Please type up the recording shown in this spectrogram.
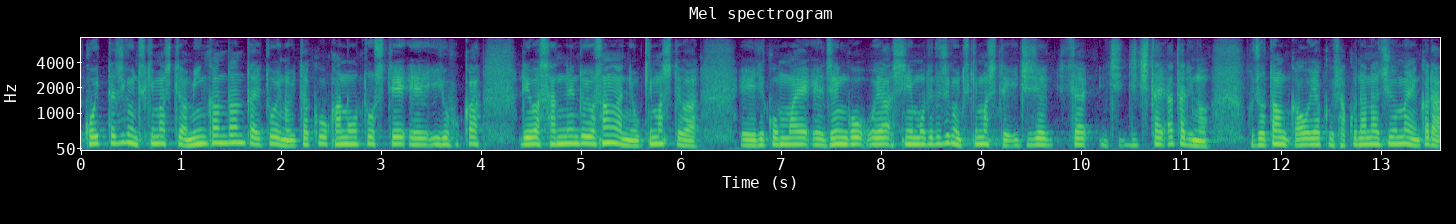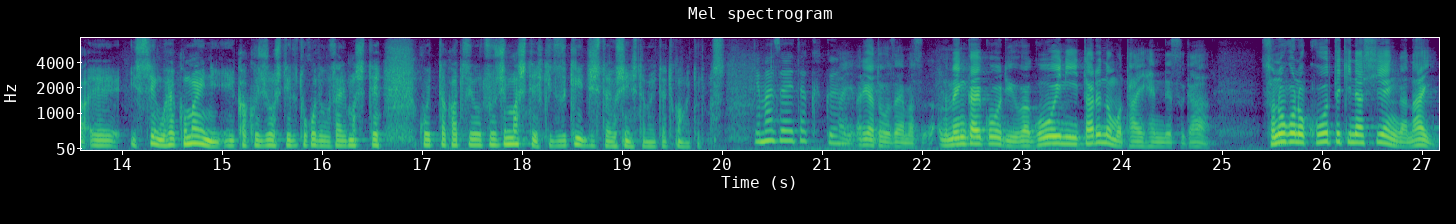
こういった事業につきましては、民間団体等への委託を可能としているほか、令和3年度予算案におきましては、離婚前、前後親支援モデル事業につきまして、一自治体当たりの補助単価を約170万円から1500万円に拡充をしているところでございまして、こういった活用を通じまして、引き続き自治体を支援してまいりたいと考えております山添拓君、はい、ありがとうございます。あの面会交流は合意に至るのも大変ですが、その後の公的な支援がない、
